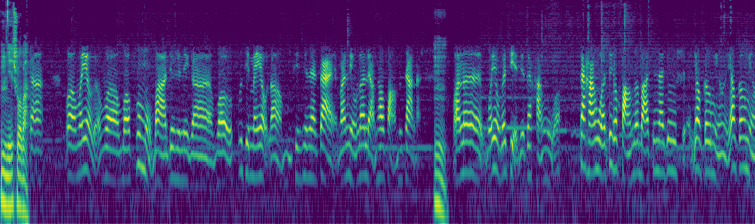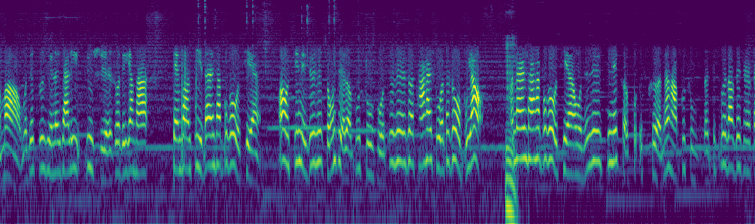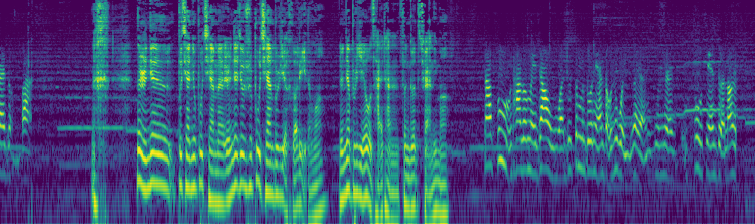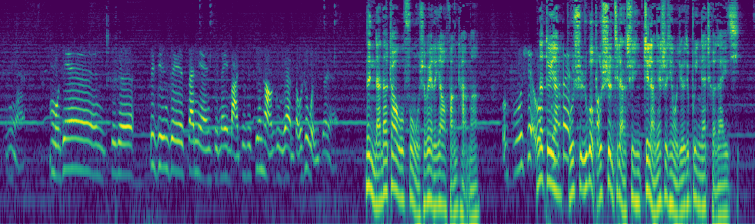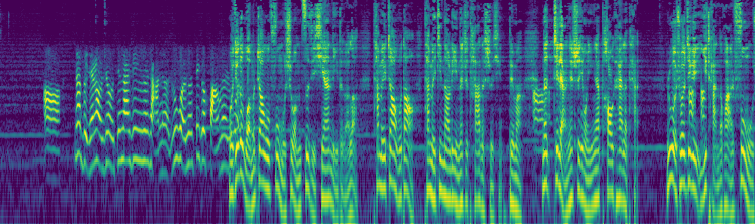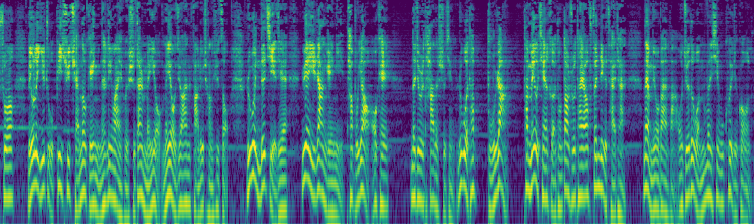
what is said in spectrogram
嗯，您说吧。我我有个我我父母吧，就是那个我父亲没有了，母亲现在在，完留了两套房子下来。嗯。完了，我有个姐姐在韩国，在韩国这个房子吧，现在就是要更名，要更名吧，我就咨询了一下律律师，说的让他签放弃，但是他不给我签，完我心里就是总觉得不舒服，就是说他还说，他说我不要。嗯，但是他还不给我签，我就是心里可可那啥不舒服的，就不知道这事儿该怎么办。那人家不签就不签呗，人家就是不签，不是也合理的吗？人家不是也有财产分割的权利吗？那父母他都没照顾我，就这么多年都是我一个人，就是父亲得脑有十年，母亲就是最近这三年之内吧，就是经常住院，都是我一个人。那你难道照顾父母是为了要房产吗？我不是，那对呀，不是。如果不是这两个事情，这两件事情，我觉得就不应该扯在一起。啊，那北辰老师，我现在就是说啥呢？如果说这个房子，我觉得我们照顾父母是我们自己心安理得了。他没照顾到，他没尽到力，那是他的事情，对吗？那这两件事情，我应该抛开了谈。如果说这个遗产的话，父母说留了遗嘱必须全都给你，那是另外一回事。但是没有，没有就按法律程序走。如果你的姐姐愿意让给你，她不要，OK。那就是他的事情。如果他不让，他没有签合同，到时候他要分这个财产，那也没有办法。我觉得我们问心无愧就够了。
